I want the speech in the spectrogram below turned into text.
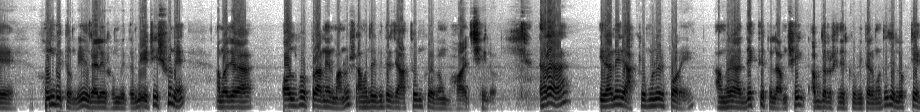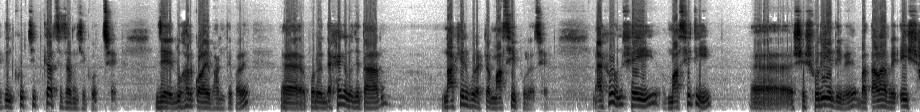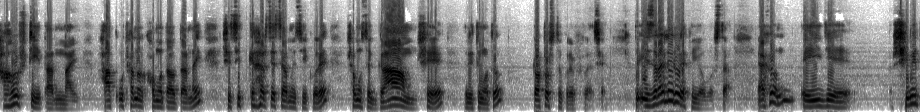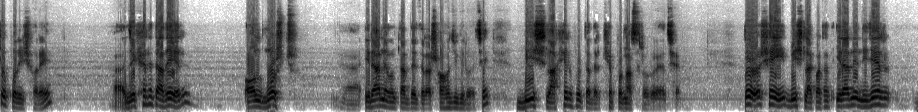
হুম্বিতম্বি, ইসরায়েলের হুম্বিতম্বি, এটি শুনে আমরা যারা অল্প প্রাণের মানুষ, আমাদের ভিতরে যে আতঙ্ক এবং ভয় ছিল, তারা ইরানের আক্রমণের পরে আমরা দেখতে পেলাম সেই আব্দুর রশিদের কবিতার মতো যে লোকটি একদিন খুব চিৎকার চেঁচামেচি করছে, যে লোহার কড়াই ভাঙতে পারে। পরে দেখা গেল যে তার নাকের উপর একটা মাছি পড়েছে। এখন সেই মাছিটি সে সরিয়ে দিবে বা তাড়াবে, এই সাহসটি তার নাই। হাত উঠানোর ক্ষমতাও তার নাই। সে চিৎকার, চেঁচামেচি করে সমস্ত গ্রাম সে রীতিমতো তটস্থ করে ফেলেছে। তো ইসরায়েলেরও একই অবস্থা। এখন এই যে সীমিত পরিসরে যেখানে তাদের অলমোস্ট ইরান এবং তাদের যারা সহযোগী রয়েছে, বিশ লাখের উপর তাদের ক্ষেপণাস্ত্র রয়েছে। তো সেই বিশ লাখ, অর্থাৎ ইরানের নিজের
